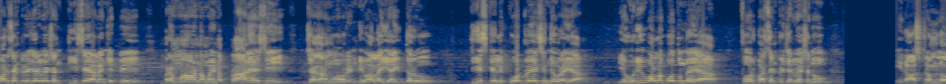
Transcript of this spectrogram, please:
పర్సెంట్ రిజర్వేషన్ తీసేయాలని చెప్పి బ్రహ్మాండమైన ప్లాన్ వేసి జగన్మోహన్ రెడ్డి వాళ్ళ అయ్యా ఇద్దరు తీసుకెళ్ళి కోర్టులో వేసింది ఎవరయ్యా? ఎవరి వల్ల పోతుందయ్యా ఫోర్ పర్సెంట్ రిజర్వేషను? ఈ రాష్ట్రంలో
